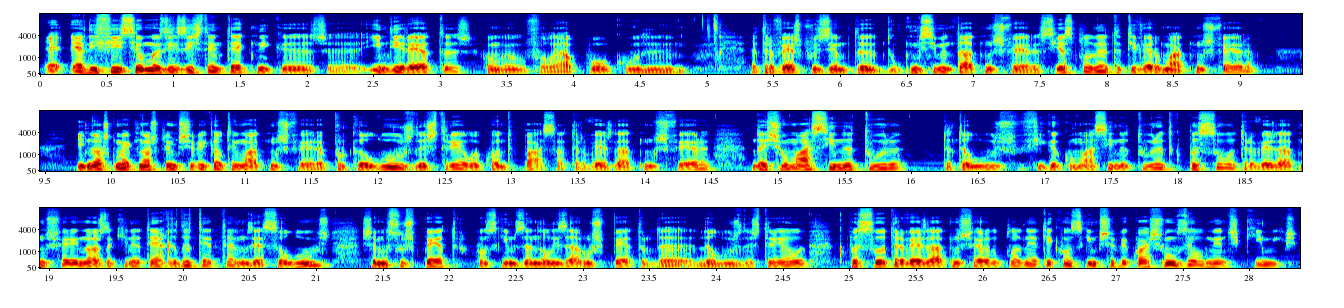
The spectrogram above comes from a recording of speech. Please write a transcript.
É, é, difícil, mas existem técnicas uh, indiretas, como eu falei há pouco, de, através, por exemplo, de, do conhecimento da atmosfera. Se esse planeta tiver uma atmosfera, e nós, como é que nós podemos saber que ele tem uma atmosfera? Porque a luz da estrela, quando passa através da atmosfera, deixa uma assinatura Portanto, a luz fica com uma assinatura de que passou através da atmosfera e nós aqui na Terra detectamos essa luz, chama-se o espectro, conseguimos analisar o espectro da, da, luz da estrela, que passou através da atmosfera do planeta e conseguimos saber quais são os elementos químicos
